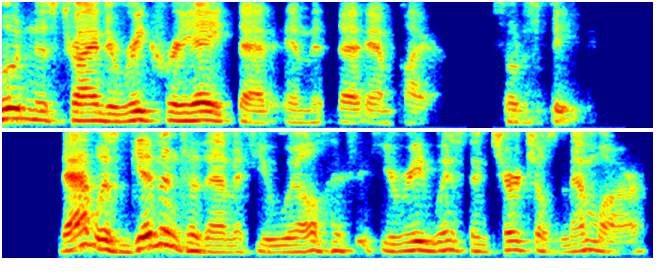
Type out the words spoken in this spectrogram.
Putin is trying to recreate that that empire, so to speak. That was given to them, if you will, if you read Winston Churchill's memoir,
